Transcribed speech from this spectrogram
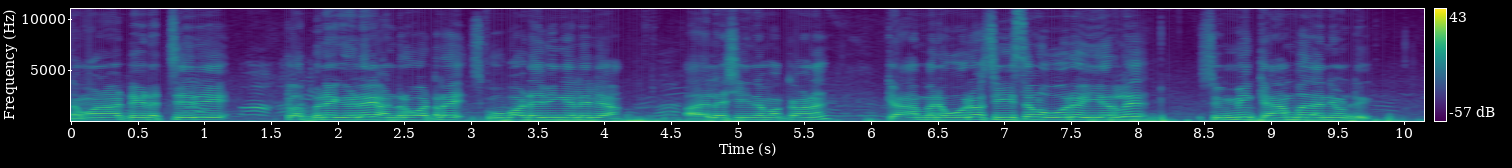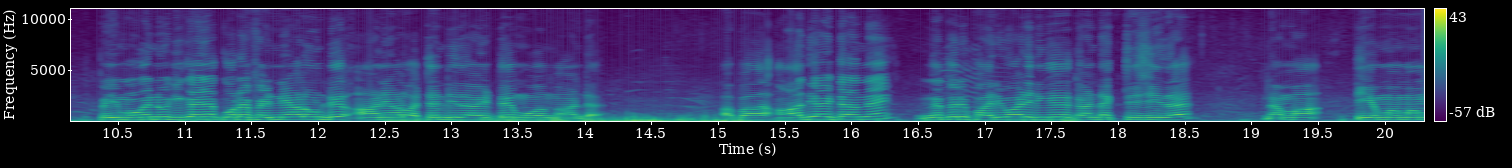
നമ്മുടെ നാട്ടിൽ ഇടച്ചേരി ക്ലബിനെ കീഴിൽ അണ്ടർ വാട്ടർ സ്കൂബ ഡൈവിംഗ് ഇല്ല അതെല്ലാം ശീന മക്കാണ് ക്യാമ്പിന് ഓരോ സീസണിൽ ഓരോ ഇയറിൽ സ്വിമ്മിങ് ക്യാമ്പ് തന്നെയുണ്ട്. ഇപ്പോൾ ഈ മുഖം നോക്കിക്കഴിഞ്ഞാൽ കുറേ പെണ്ണിയാളും ഉണ്ട് ആണിയാളും അറ്റൻഡ് ചെയ്തായിട്ട് മുഖം കാണണ്ട. അപ്പോൾ ആദ്യമായിട്ടാണ് ഇങ്ങനത്തെ ഒരു പരിപാടി നിങ്ങൾ കണ്ടക്ട് ചെയ്ത് നമ്മ ടി എം എം എം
